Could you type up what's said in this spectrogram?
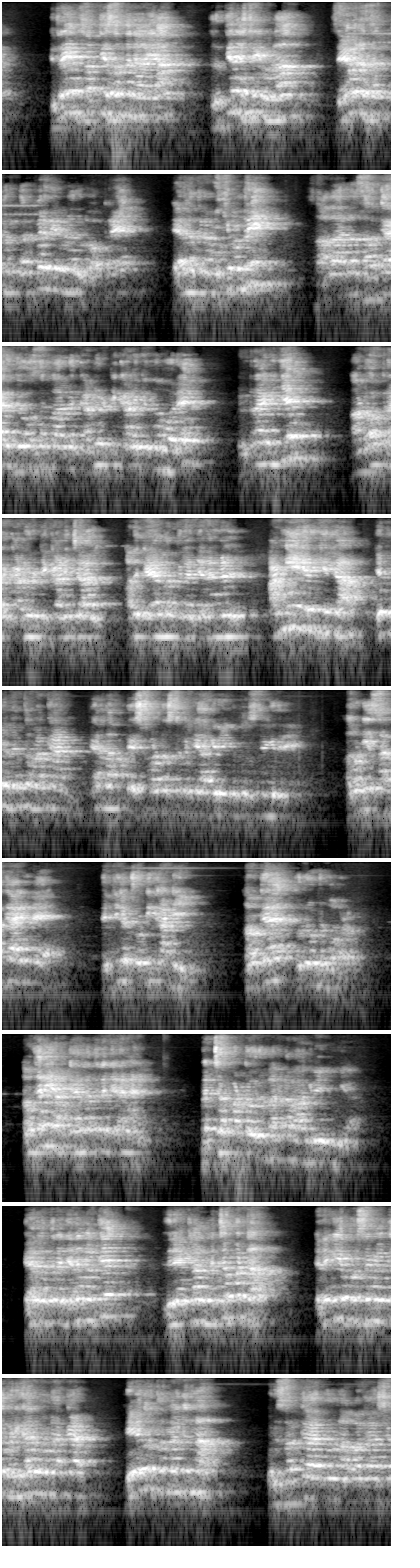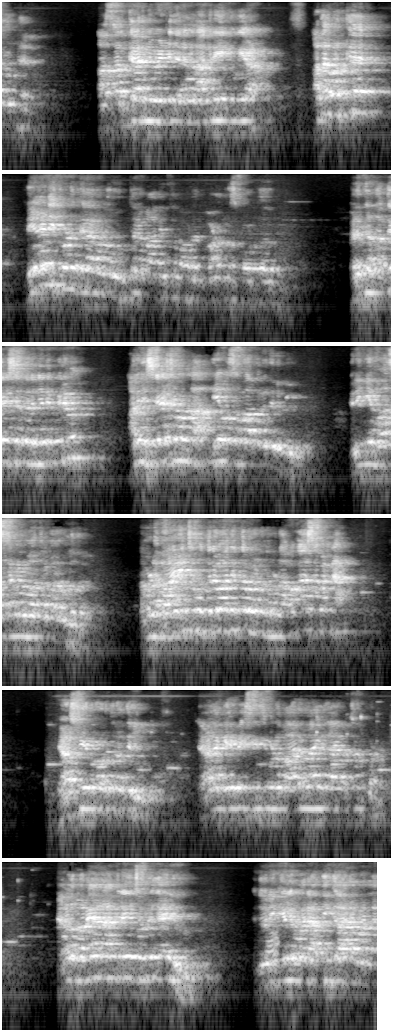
ഇത്രയും സത്യസന്ധനായ കൃത്യനിഷ്ഠയുള്ള സേവന തൽപ- തൽപരതയുള്ള ഒരു ഡോക്ടറെ കേരളത്തിലെ മുഖ്യമന്ത്രി സാധാരണ സർക്കാർ ഉദ്യോഗസ്ഥന്മാരുടെ കണ്ണുരുട്ടി കാണിക്കുന്ന പോലെ പിണറായി വിജയൻ ആ ഡോക്ടറെ കണ്ണുരുട്ടി കാണിച്ചാൽ അത് കേരളത്തിലെ ജനങ്ങൾ അംഗീകരിക്കില്ല എന്ന് വ്യക്തമാക്കാൻ കേരള പ്രദേശ് കോൺഗ്രസ് കമ്മിറ്റി ആഗ്രഹിക്കുന്നു സ്നേഹിതരെ. അതുകൊണ്ട് ഈ സർക്കാരിന്റെ തെറ്റുകൾ ചൂണ്ടിക്കാട്ടി നമുക്ക് മുന്നോട്ട് പോകണം. നമുക്കറിയാം കേരളത്തിലെ ജനങ്ങൾ മെച്ചപ്പെട്ട ഒരു ഭരണം ആഗ്രഹിക്കുകയാണ്. കേരളത്തിലെ ജനങ്ങൾക്ക് ഇതിനേക്കാൾ മെച്ചപ്പെട്ട ജനകീയ പ്രശ്നങ്ങൾക്ക് പരിഹാരം ഉണ്ടാക്കാൻ നേതൃത്വം നൽകുന്ന ഒരു സർക്കാരിനുള്ള അവകാശമുണ്ട്. ആ സർക്കാരിന് വേണ്ടി ജനങ്ങൾ ആഗ്രഹിക്കുകയാണ്. അതവർക്ക് നേടിക്കൊടുക്കാനുള്ള ഉത്തരവാദിത്വമാണ് കോൺഗ്രസ് പ്രവർത്തകർക്ക് വരുന്ന തദ്ദേശ തെരഞ്ഞെടുപ്പിലും അതിനുശേഷമുള്ള നിയമസഭാ തെരഞ്ഞെടുപ്പിലും ചുരുങ്ങിയ മാസങ്ങൾ മാത്രമാണുള്ളത്. നമ്മുടെ ഭാരിച്ച ഉത്തരവാദിത്തമാണ് നമ്മുടെ അവകാശമല്ല. രാഷ്ട്രീയ പ്രവർത്തനത്തിൽ ഞങ്ങളെ കെ പി സി സിയുടെ ഭാരമായി ഞങ്ങൾ പറയാൻ ആഗ്രഹിച്ച ഒരു കാര്യം ഇതൊരിക്കലും ഒരു അധികാരമല്ല.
